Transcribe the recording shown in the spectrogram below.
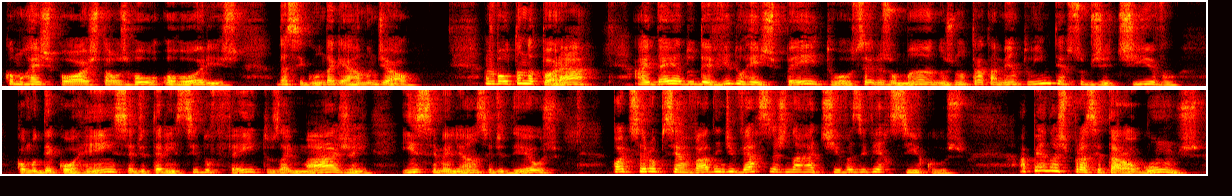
como resposta aos horrores da Segunda Guerra Mundial. Mas voltando à Torá, a ideia do devido respeito aos seres humanos no tratamento intersubjetivo como decorrência de terem sido feitos à imagem e semelhança de Deus, pode ser observada em diversas narrativas e versículos. Apenas para citar alguns,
